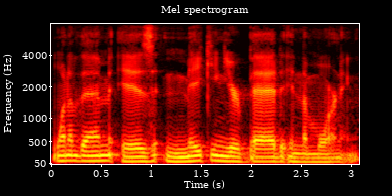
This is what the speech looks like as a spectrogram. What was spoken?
One of them is making your bed in the morning.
